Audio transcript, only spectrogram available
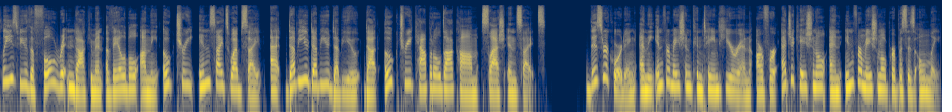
please view the full written document available on the Oaktree Insights website at www.oaktreecapital.com/insights. This recording and the information contained herein are for educational and informational purposes only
